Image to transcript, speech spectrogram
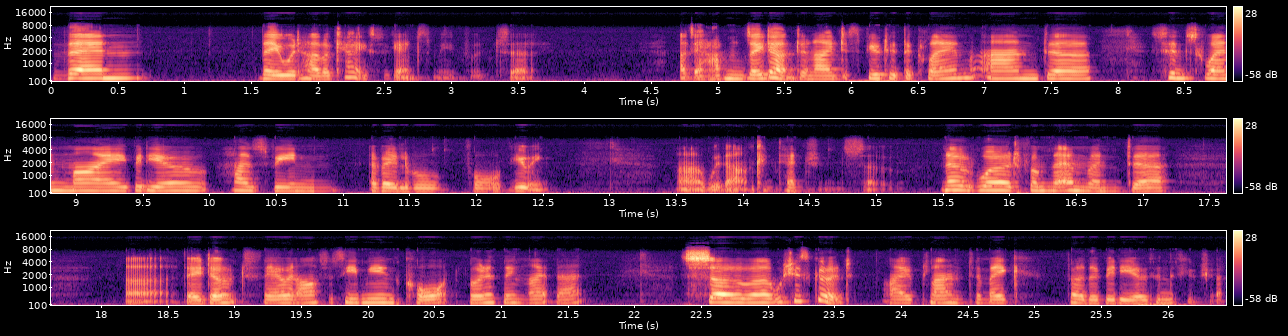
then they would have a case against me. But uh, as it happens, they don't, and I disputed the claim, and uh, since when my video has been available for viewing uh, without contention. So no word from them, and uh, uh, they don't. They haven't asked to see me in court or anything like that. So uh, which is good. I plan to make further videos in the future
